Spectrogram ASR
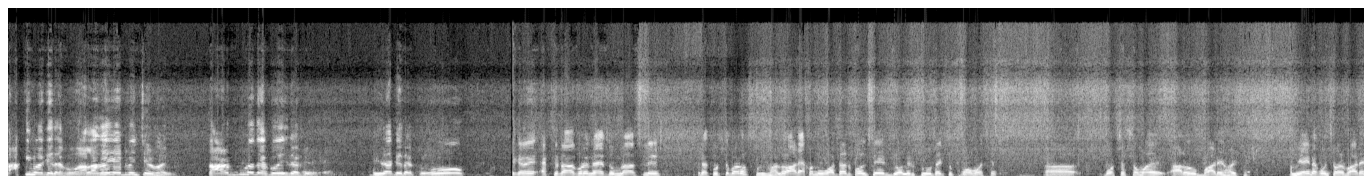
কাকিমাকে দেখো, আলাদাই অ্যাডভেঞ্চার ভাই। তারপরে দেখো, এই দেখো, দিদাকে দেখো, ও। এখানে একশো টাকা করে নেয়, তোমরা আসলে এটা করতে পারো, খুবই ভালো। আর এখন ওয়াটারফলসের জলের ফ্লোটা একটু কম আছে। বর্ষার সময় আরও বাড়ে হয়তো। আমি জানি না কোন সময় বাড়ে।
